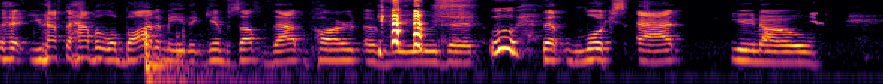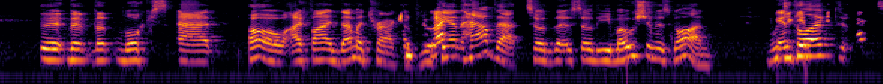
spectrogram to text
You have to have a lobotomy that gives up that part of you that Ooh, that looks at you know that that, that looks at oh I find them attractive. You can't have that. So the so the emotion is gone. Would you Intellect intellect?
